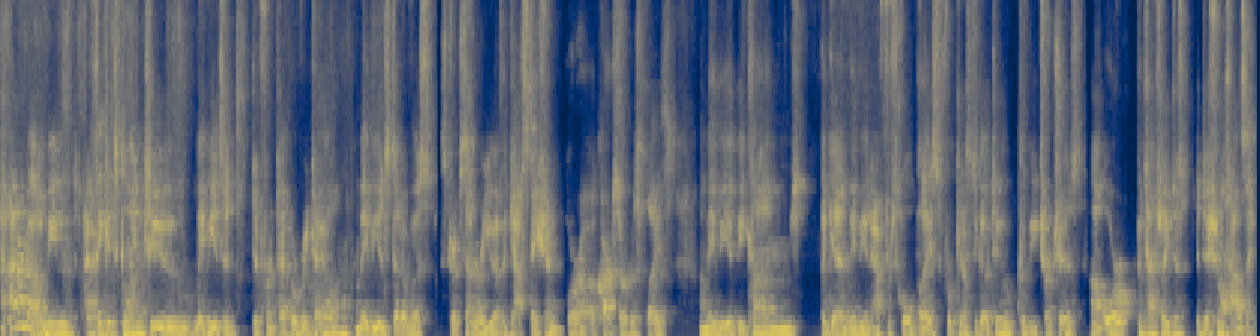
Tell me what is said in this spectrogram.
I don't know. I mean, I think it's going to maybe it's a different type of retail. Maybe instead of a strip center, you have a gas station or a, car service place. Maybe it becomes again maybe an after school place for kids yeah. to go to could be churches uh, or potentially just additional housing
